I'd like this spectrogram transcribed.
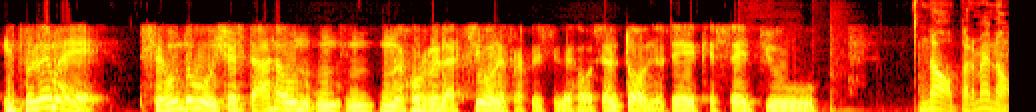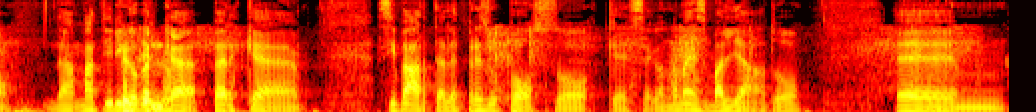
Il problema è, secondo voi c'è stata un, un, una correlazione fra queste due cose? Antonio, te che sei più... No, per me no, no ma ti dico perché, perché, no? perché si parte dal presupposto che secondo me è sbagliato ehm,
